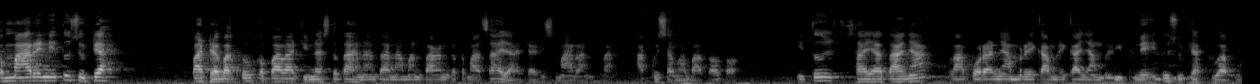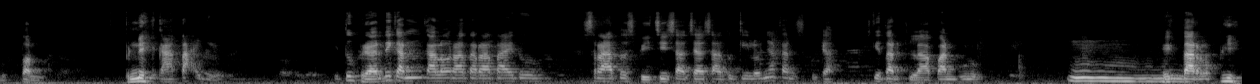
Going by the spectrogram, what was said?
Kemarin itu sudah pada waktu Kepala Dinas Ketahanan Tanaman Pangan ke tempat saya dari Semarang, Pak Agus sama Pak Toto. Itu saya tanya laporannya mereka-mereka yang beli benih itu sudah 20 ton, Pak. Benih kata itu loh. Itu berarti kan kalau rata-rata itu 100 biji saja satu kilonya kan sudah sekitar 80 Hmm. hektar lebih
